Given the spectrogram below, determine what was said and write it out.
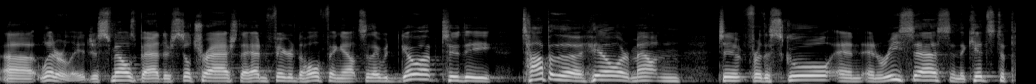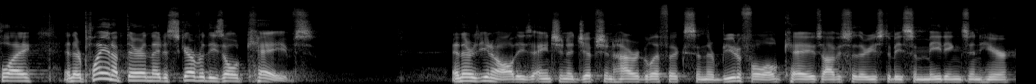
Uh, literally, it just smells bad. There's still trash. They hadn't figured the whole thing out. So they would go up to the top of the hill or mountain to, for the school and, and recess and the kids to play. And they're playing up there and they discover these old caves. And there's, you know, all these ancient Egyptian hieroglyphics and they're beautiful old caves. Obviously, there used to be some meetings in here.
